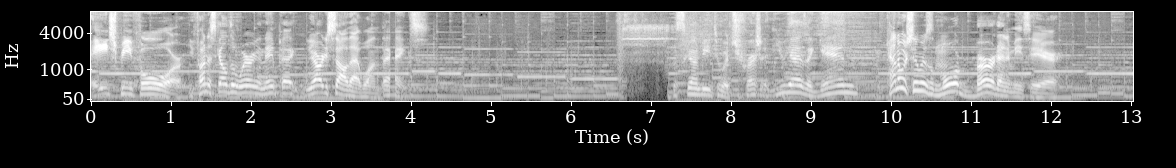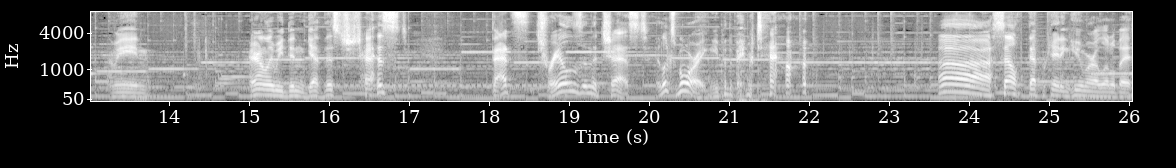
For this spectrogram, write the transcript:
HP 4. You find a skeleton wearing a name tag? We already saw that one. Thanks. This is gonna be to a treasure. You guys again? Kind of wish there was more bird enemies here. I mean, apparently we didn't get this chest. That's trails in the chest. It looks boring. You put the paper down. Ah, self-deprecating humor a little bit.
